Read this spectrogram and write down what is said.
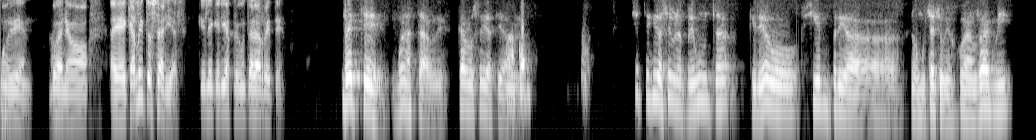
Muy bien. Bueno, eh, Carlitos Arias, ¿qué le querías preguntar a Rete? Rete, buenas tardes. Carlos Arias te habla. Yo te quiero hacer una pregunta que le hago siempre a los muchachos que juegan rugby.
